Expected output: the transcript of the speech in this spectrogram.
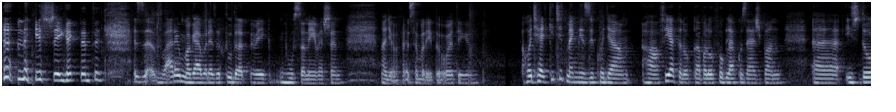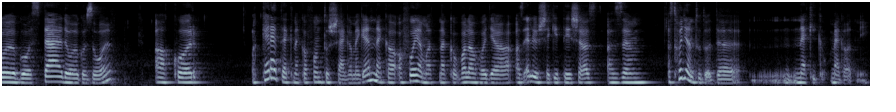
nehézségek, tehát hogy ez már önmagában ez a tudat még 20 évesen nagyon felszabadító volt, igen. Hogyha egy kicsit megnézzük, hogy a, ha a fiatalokkal való foglalkozásban uh, is dolgoztál, dolgozol, akkor a kereteknek a fontossága, meg ennek a, a folyamatnak a, valahogy a, az elősegítése, az, az, azt hogyan tudod nekik megadni?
